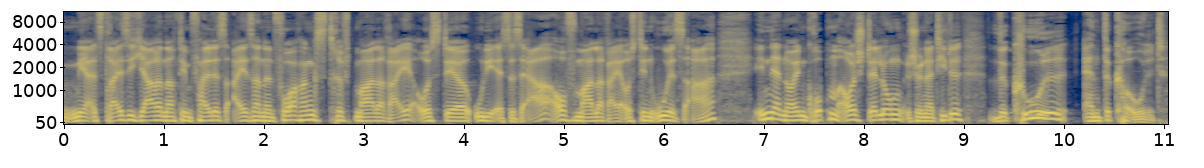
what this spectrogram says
Mehr als 30 Jahre nach dem Fall des Eisernen Vorhangs trifft Malerei aus der UdSSR auf Malerei aus den USA. In der neuen Gruppenausstellung, schöner Titel, The Cool and the Cold.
